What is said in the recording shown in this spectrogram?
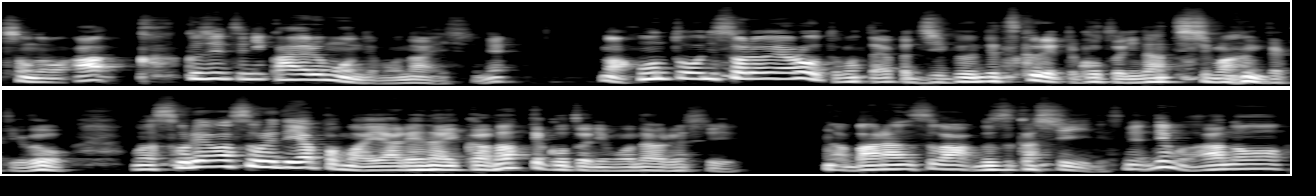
その、あ、確実に買えるもんでもないしね。まあ本当にそれをやろうと思ったらやっぱ自分で作れってことになってしまうんだけど、まあそれはそれでやっぱまあやれないかなってことにもなるし、バランスは難しいですね。でもあの、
